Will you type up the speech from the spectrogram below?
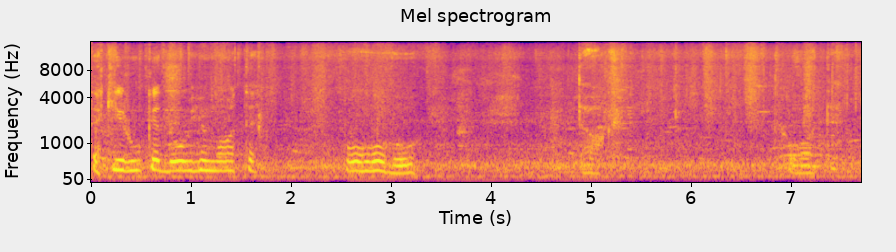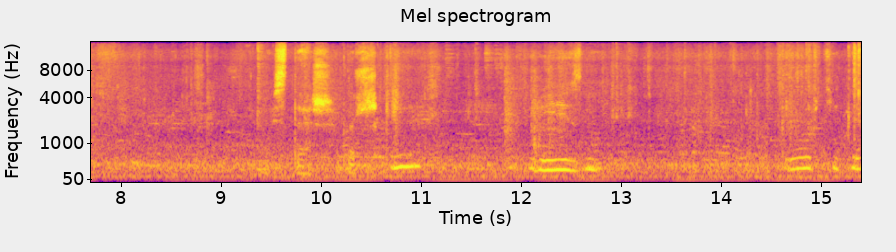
такі руки довгі мати. Ого. Так. Хвати. Теж вершки різні. Тортики.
